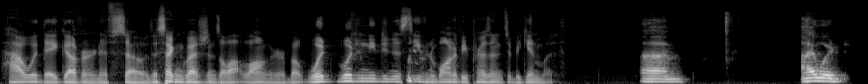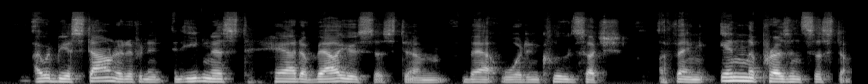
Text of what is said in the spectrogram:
how would they govern if so? The second question is a lot longer, but would would an Edenist even want to be president to begin with? Um, I would I would be astounded if an, an Edenist had a value system that would include such a thing in the present system.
